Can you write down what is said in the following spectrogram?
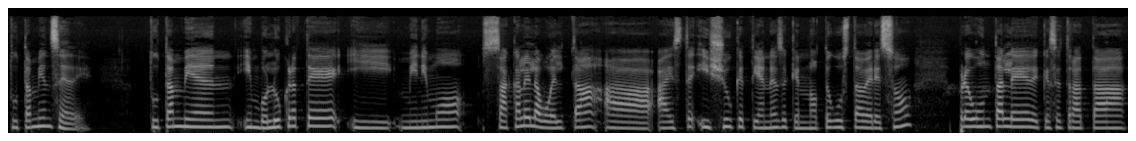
tú también cede tú también involúcrate y mínimo sácale la vuelta a, este issue que tienes de que no te gusta ver eso. Pregúntale de qué se trata,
